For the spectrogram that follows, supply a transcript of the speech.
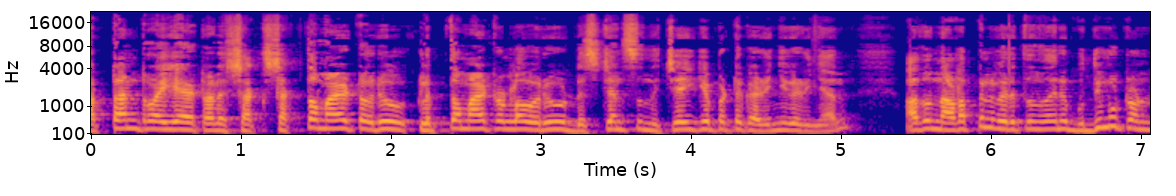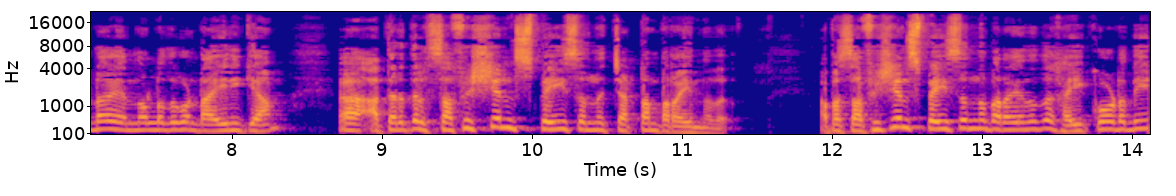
കട്ട് ആൻഡ് ഡ്രൈ ആയിട്ടുള്ള ശക്- ശക്തമായിട്ടൊരു ക്ലിപ്തമായിട്ടുള്ള ഒരു ഡിസ്റ്റൻസ് നിശ്ചയിക്കപ്പെട്ട് കഴിഞ്ഞു കഴിഞ്ഞാൽ അത് നടപ്പിൽ വരുത്തുന്നതിന് ബുദ്ധിമുട്ടുണ്ട് എന്നുള്ളത് കൊണ്ടായിരിക്കാം അത്തരത്തിൽ സഫീഷ്യൻ സ്പേസ് എന്ന് ചട്ടം പറയുന്നത്. അപ്പൊ സഫീഷ്യൻ സ്പേസ് എന്ന് പറയുന്നത് ഹൈക്കോടതി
